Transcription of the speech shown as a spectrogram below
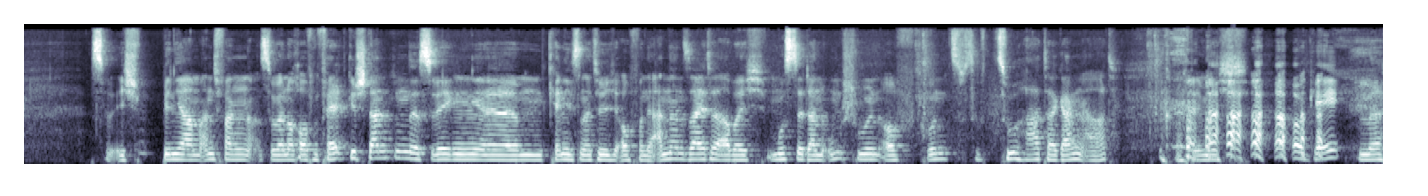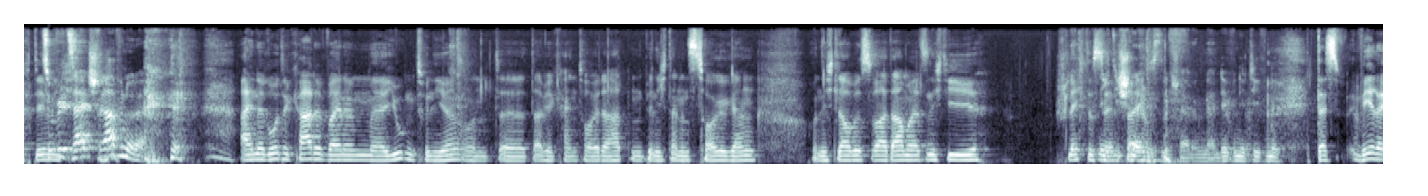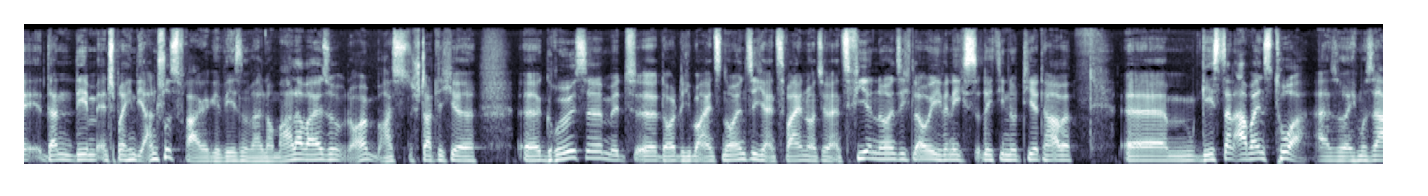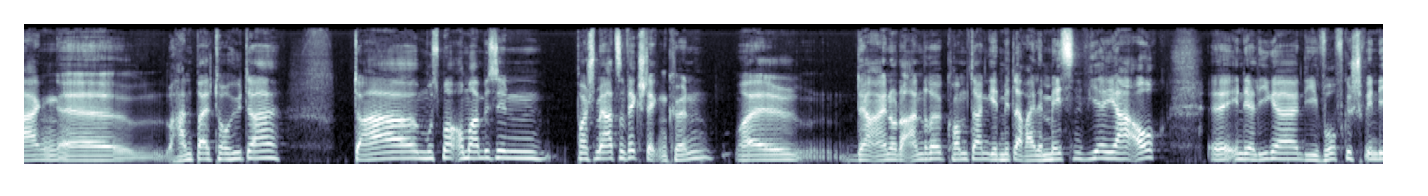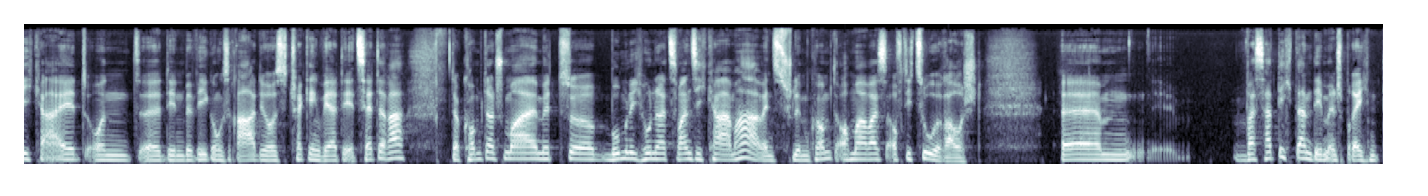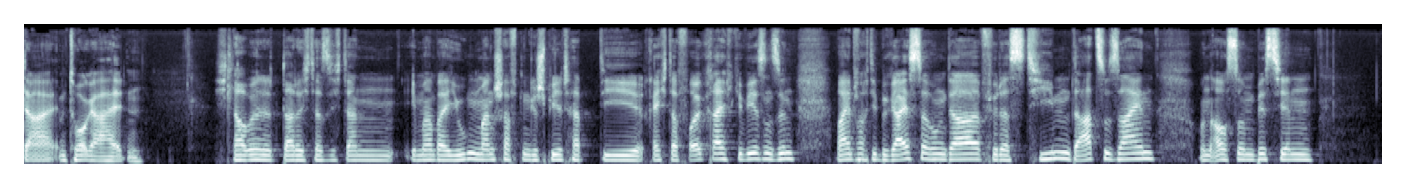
ich bin ja am Anfang sogar noch auf dem Feld gestanden, deswegen ähm, kenne ich es natürlich auch von der anderen Seite, aber ich musste dann umschulen aufgrund zu, zu harter Gangart. Nachdem ich, Okay. nachdem Zu viel ich Zeit strafen, oder? eine rote Karte bei einem äh, Jugendturnier und äh, da wir keinen Torhüter hatten, bin ich dann ins Tor gegangen und ich glaube, es war damals nicht die schlechteste Nicht die Entscheidung. schlechteste Entscheidung, nein, definitiv nicht. Das wäre dann dementsprechend die Anschlussfrage gewesen, weil normalerweise ja, du hast eine stattliche äh, Größe mit äh, deutlich über 1,90, 1,92 oder 1,94, glaube ich, wenn ich es richtig notiert habe. Ähm, gehst dann aber ins Tor. Also ich muss sagen, äh, Handballtorhüter, da muss man auch mal ein bisschen paar Schmerzen wegstecken können, weil der ein oder andere kommt dann, mittlerweile messen wir ja auch äh, in der Liga die Wurfgeschwindigkeit und äh, den Bewegungsradius, Trackingwerte etc. Da kommt dann schon mal mit äh, bummelig 120 km/h, wenn es schlimm kommt, auch mal was auf dich zugerauscht. Ähm, was hat dich dann dementsprechend da im Tor gehalten? Ich glaube, dadurch, dass ich dann immer bei Jugendmannschaften gespielt habe, die recht erfolgreich gewesen sind, war einfach die Begeisterung da, für das Team da zu sein und auch so ein bisschen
